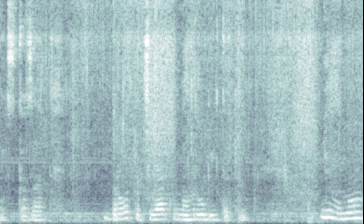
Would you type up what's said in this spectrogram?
як сказати, дроту, чи як воно грубий такий. І воно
